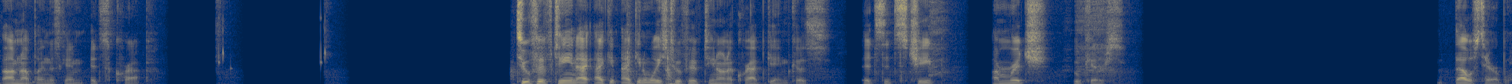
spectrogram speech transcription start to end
I'm not playing this game. It's crap. 215 I, I can I can waste 215 on a crap game because it's it's cheap. I'm rich. Who cares? That was terrible.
